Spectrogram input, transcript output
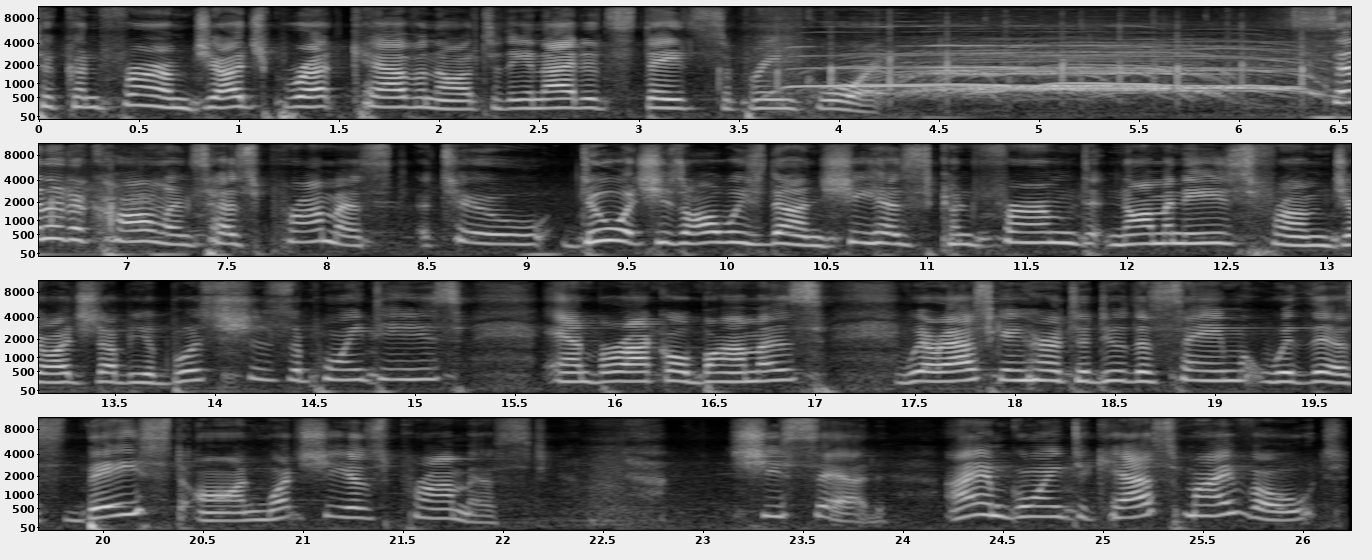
to confirm Judge Brett Kavanaugh to the United States Supreme Court. Senator Collins has promised to do what she's always done. She has confirmed nominees from George W. Bush's appointees and Barack Obama's. We're asking her to do the same with this based on what she has promised. She said, I am going to cast my vote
